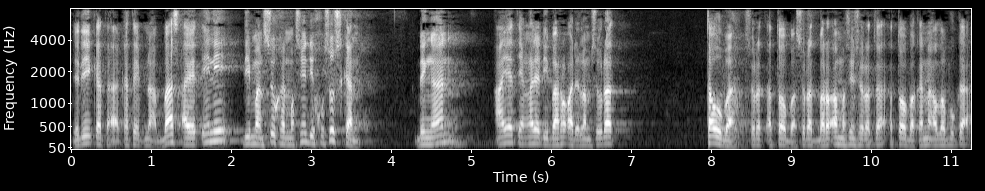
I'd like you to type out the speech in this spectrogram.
Jadi kata kata Ibn Abbas ayat ini dimansuhkan maksudnya dikhususkan dengan ayat yang ada di Baro'ah dalam surat Taubah, surat At-Taubah, surat Bara'ah masih surat At-Taubah karena Allah buka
